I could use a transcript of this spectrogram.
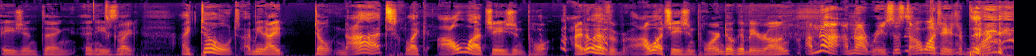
Asian thing, and he's like, I don't. I mean, I don't not like. I'll watch Asian porn. I don't have a. I'll watch Asian porn. Don't get me wrong. I'm not. I'm not racist. I'll watch Asian porn,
